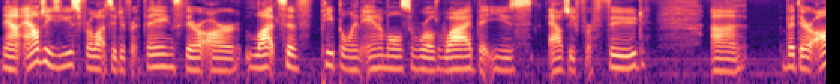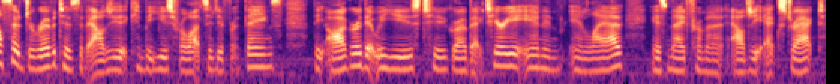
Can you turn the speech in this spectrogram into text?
Now, algae is used for lots of different things. There are lots of people and animals worldwide that use algae for food. Uh, but there are also derivatives of algae that can be used for lots of different things. The agar that we use to grow bacteria in in, in lab is made from an algae extract.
